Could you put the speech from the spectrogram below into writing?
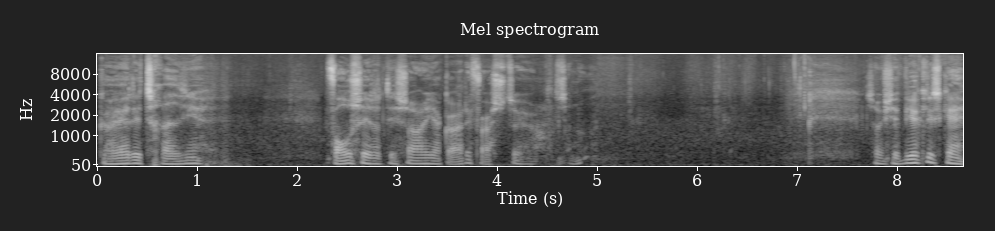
gør jeg det tredje, forudsætter det så, at jeg gør det første og sådan noget. Så hvis jeg virkelig skal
